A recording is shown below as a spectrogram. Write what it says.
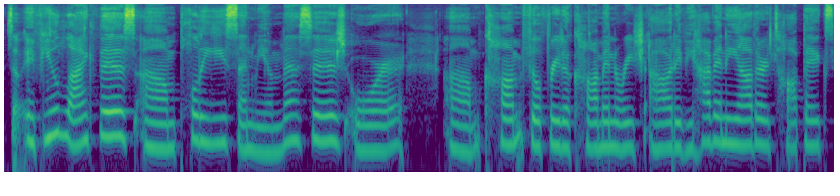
So if you like this, um, please send me a message or um, feel free to comment, reach out. If you have any other topics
